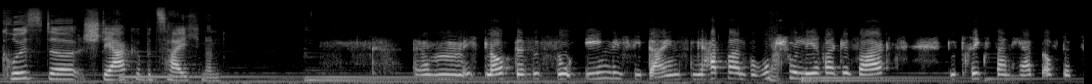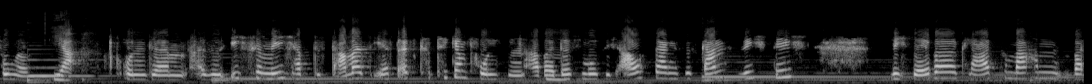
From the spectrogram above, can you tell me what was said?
größte Stärke bezeichnen? Ähm, ich glaube, das ist so ähnlich wie deins. Mir hat mal ein Berufsschullehrer gesagt, du trägst dein Herz auf der Zunge. Ja. Und ähm, also ich für mich habe das damals erst als Kritik empfunden, aber mhm. das muss ich auch sagen, es ist ganz wichtig, sich selber klar zu machen, was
